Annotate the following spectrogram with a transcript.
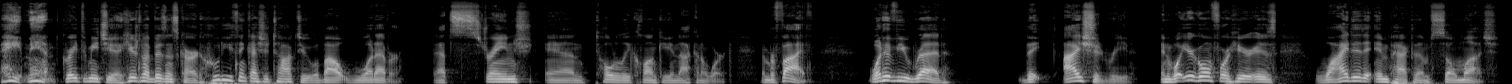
Hey, man, great to meet you. Here's my business card. Who do you think I should talk to about whatever? That's strange and totally clunky and not going to work. Number five, what have you read that I should read? And what you're going for here is why did it impact them so much?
